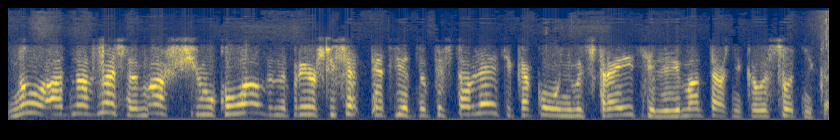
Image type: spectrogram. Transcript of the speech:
Ну, однозначно, машущему кувалды, например, 65 лет, вы представляете какого-нибудь строителя или монтажника, высотника?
